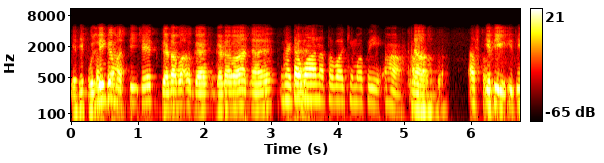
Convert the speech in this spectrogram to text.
यदि पुल्लिङ्गम् अस्ति चेत् घटवान् घटवान् अथवा किमपि अस्तु। इति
